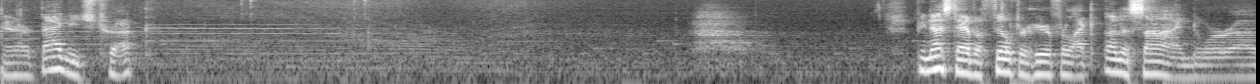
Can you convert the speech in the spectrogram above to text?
And our baggage truck be nice to have a filter here for like unassigned or uh,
